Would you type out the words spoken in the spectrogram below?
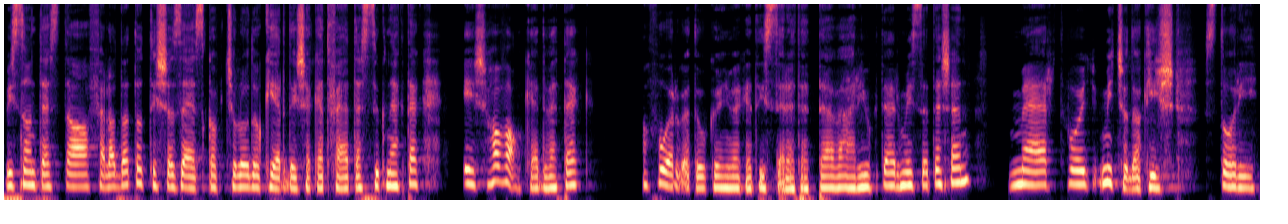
viszont ezt a feladatot és az ehhez kapcsolódó kérdéseket feltesszük nektek, és ha van kedvetek, a forgatókönyveket is szeretettel várjuk természetesen, mert hogy micsoda kis sztori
